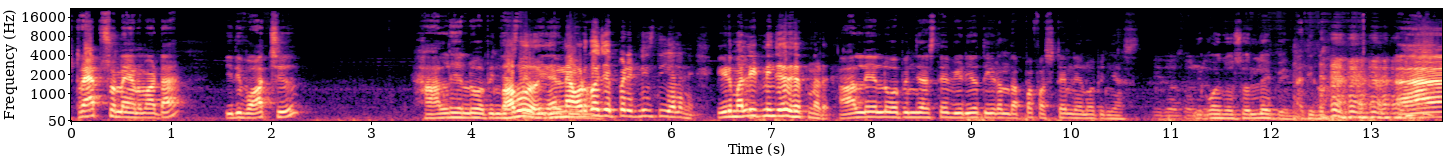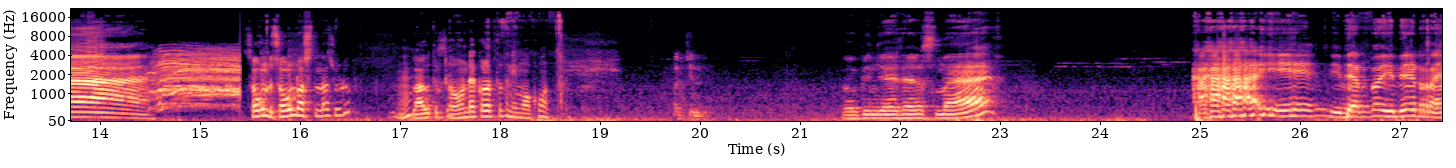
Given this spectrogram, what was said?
స్ట్రాప్స్ ఉన్నాయి అన్నమాట ఇది వాచ్ హాల్లో ఓపెన్ బాబు నేను ఎవడికో చెప్పాడు ఇటు నుంచి తీయాలని. వీడు మళ్ళీ ఇటు నుంచే తీస్తున్నాడు హాల్లో ఓపెన్ చేస్తే వీడియో తీయడం తప్ప ఫస్ట్ టైం నేను ఓపెన్ చేస్తాను సొల్లు అయిపోయింది. అదిగో. సౌండ్ సౌండ్ వస్తుందా చూడు? లాగుతుంటే. సౌండ్ ఎక్కడ వస్తుంది? నీ ముఖం వచ్చింది ఓపెన్ చేసేస్తున్నా. ఇదంతా ఇదేట్రా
